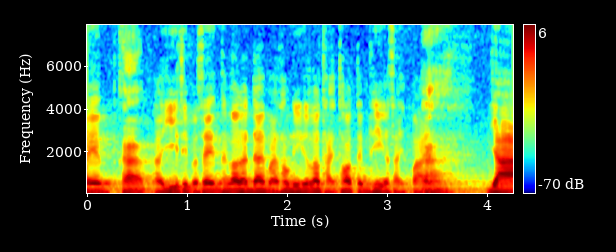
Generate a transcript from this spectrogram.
10%ครับอ่า20%ทั้งก็ได้มาเท่านี้ก็ถ่ายทอดเต็มที่ก็ใส่ไปอ่ายา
